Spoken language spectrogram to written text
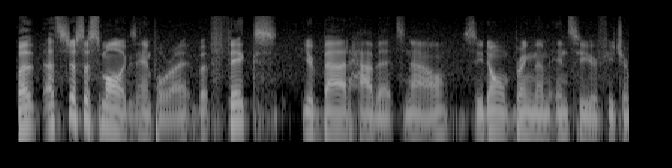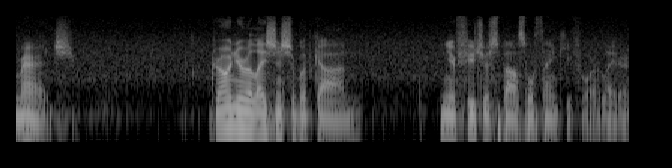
But that's just a small example, right? But fix your bad habits now so you don't bring them into your future marriage. Grow in your relationship with God, and your future spouse will thank you for it later.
